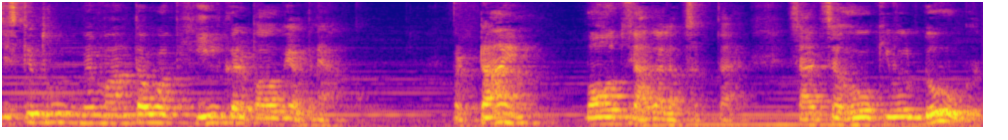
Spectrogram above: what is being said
जिसके थ्रू मैं मानता हूँ आप हील कर पाओगे अपने आप को। पर टाइम बहुत ज़्यादा लग सकता है। शायद से हो कि वो डोग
